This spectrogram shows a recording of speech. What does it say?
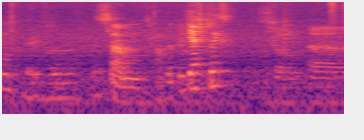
There is one some other? Yes, please. So, uh,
